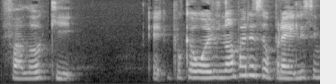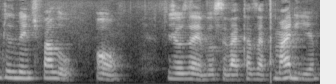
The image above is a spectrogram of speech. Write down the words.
Falou que é, porque o anjo não apareceu para ele simplesmente falou: Ó, oh, José, você vai casar com Maria.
